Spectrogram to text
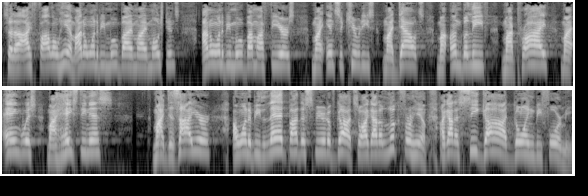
so that I follow him. I don't want to be moved by my emotions. I don't want to be moved by my fears, my insecurities, my doubts, my unbelief, my pride, my anguish, my hastiness, my desire. I want to be led by the Spirit of God. So I got to look for him. I got to see God going before me.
